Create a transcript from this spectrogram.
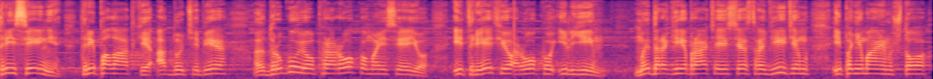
три сени, три палатки, одну Тебе, Э, другую пророку Моисею и третью пророку Ильим. Мы, дорогие братья и сестры, видим и понимаем, что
